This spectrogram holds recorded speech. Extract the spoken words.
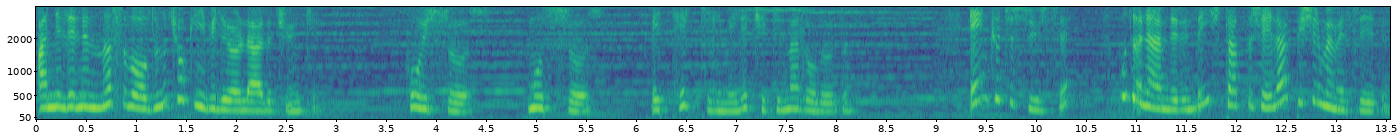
annelerinin nasıl olduğunu çok iyi biliyorlardı çünkü. Huysuz, mutsuz ve tek kelimeyle çekilmez olurdu. En kötüsü ise bu dönemlerinde hiç tatlı şeyler pişirmemesiydi.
